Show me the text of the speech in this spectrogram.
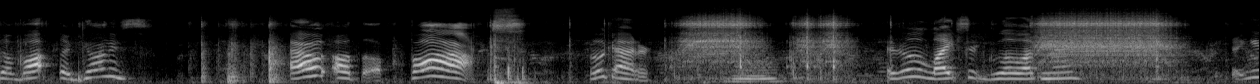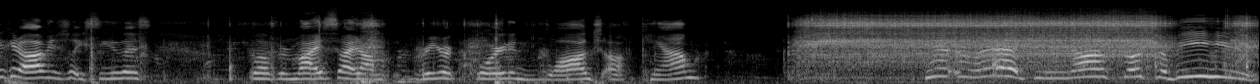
The bo- the gun is out of the box. Look at her. There's little lights that glow up there. You can obviously see this. Well, from my side, I'm pre-recorded vlogs off cam. Get ready, you're not supposed to be here.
